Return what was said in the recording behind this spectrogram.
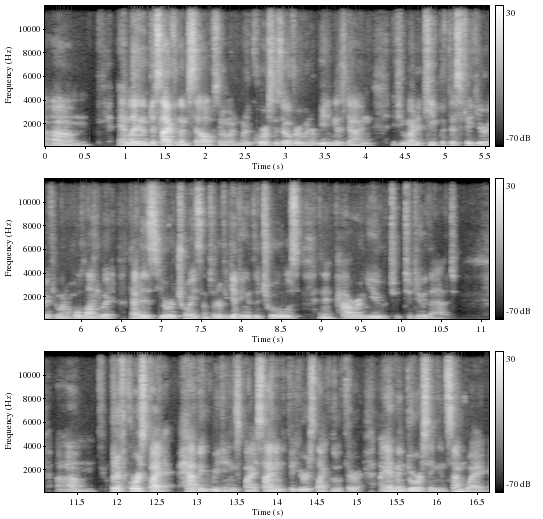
Um, and letting them decide for themselves, you know, when, when, a course is over, when a reading is done, if you want to keep with this figure, if you want to hold on to it, that is your choice. I'm sort of giving you the tools and empowering you to, to do that. Um, but of course, by having readings, by signing figures like Luther, I am endorsing in some way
